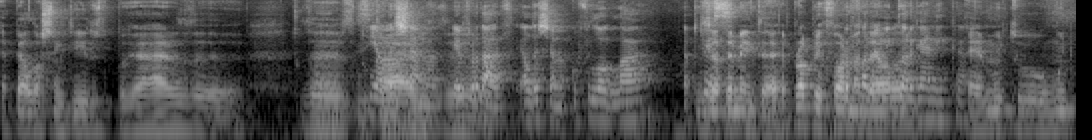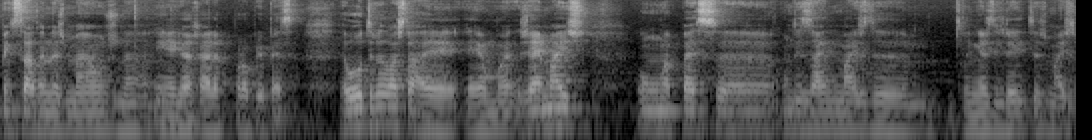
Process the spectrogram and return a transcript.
apela aos sentidos, de pegar, de. de sim, sim ela chama, de... é verdade, ela chama, porque eu fui logo lá. Apetece. Exatamente, a própria forma, a forma dela é muito orgânica. é muito, muito pensada nas mãos, na, em agarrar a própria peça. A outra, lá está, é, é uma, já é mais uma peça, um design mais de, de linhas direitas, mais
